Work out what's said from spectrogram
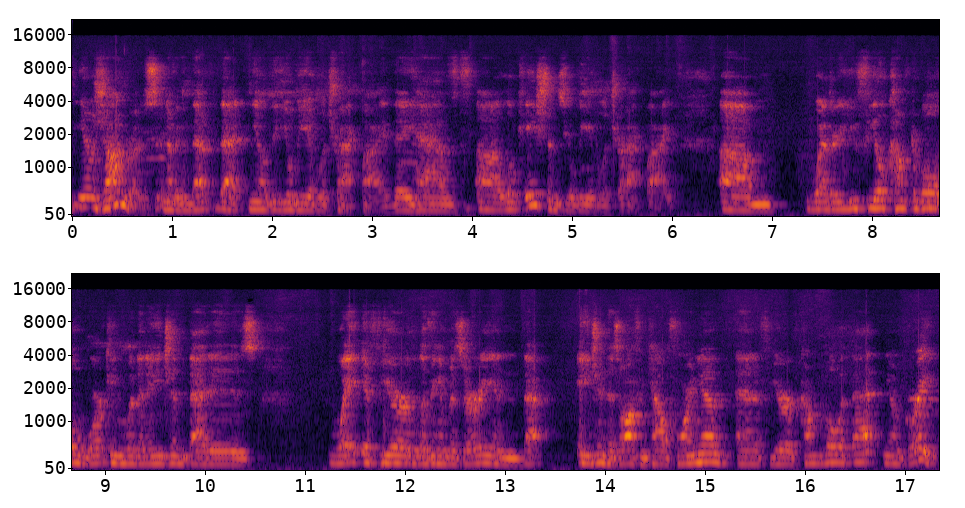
you know genres and everything that that you know that you'll be able to track by. They have uh, locations you'll be able to track by. Um, whether you feel comfortable working with an agent that is way if you're living in Missouri and that agent is off in California, and if you're comfortable with that, you know, great.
